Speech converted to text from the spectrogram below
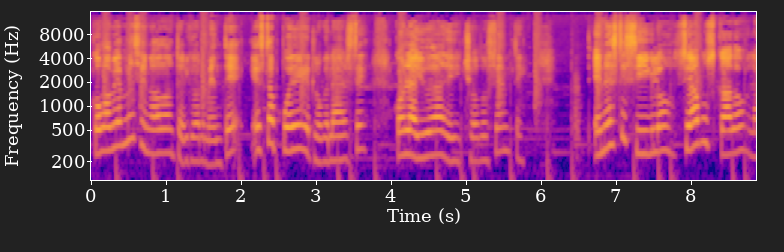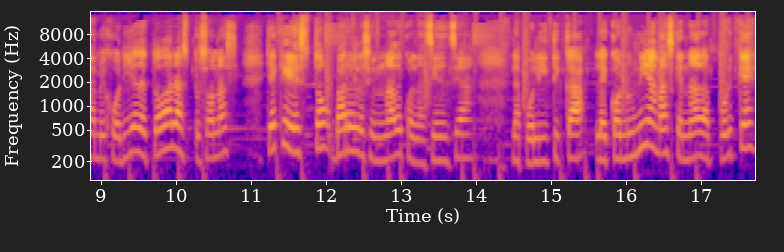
Como había mencionado anteriormente, esta puede lograrse con la ayuda de dicho docente. En este siglo se ha buscado la mejoría de todas las personas, ya que esto va relacionado con la ciencia, la política, la economía más que nada, porque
